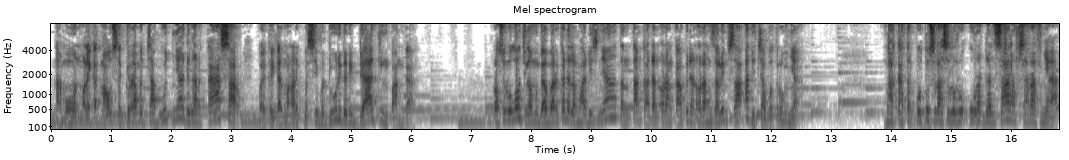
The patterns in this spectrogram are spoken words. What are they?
namun malaikat maut segera mencabutnya dengan kasar bagaikan menarik besi berduri dari daging panggang. Rasulullah juga menggambarkan dalam hadisnya tentang keadaan orang kafir dan orang zalim saat dicabut ruhnya. Maka terputuslah seluruh urat dan saraf-sarafnya.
